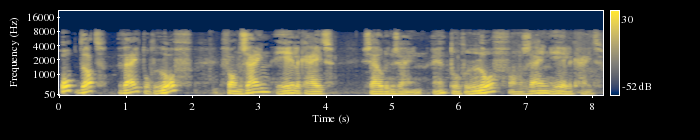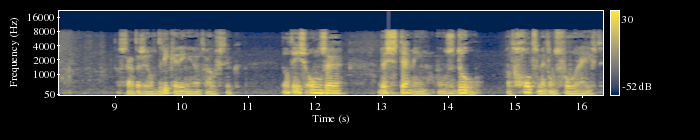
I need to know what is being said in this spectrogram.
Opdat wij tot lof van zijn heerlijkheid zouden zijn. tot lof van zijn heerlijkheid. Dat staat er zelf drie keer in in dat hoofdstuk. Dat is onze bestemming, ons doel. Wat God met ons voor heeft.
